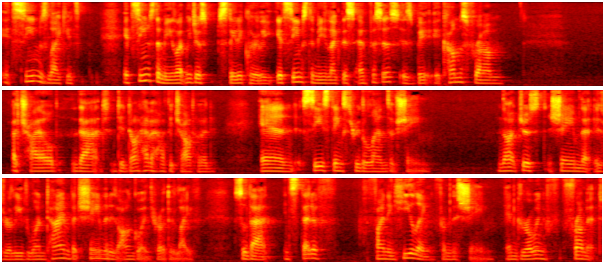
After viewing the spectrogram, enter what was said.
it seems like it's it seems to me let me just state it clearly it seems to me like this emphasis is it comes from a child that did not have a healthy childhood and sees things through the lens of shame. Not just shame that is relieved one time but shame that is ongoing throughout their life. So that instead of finding healing from this shame and growing f- from it,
